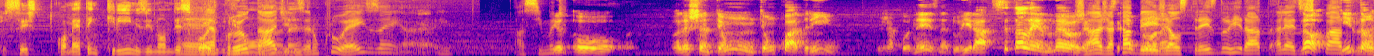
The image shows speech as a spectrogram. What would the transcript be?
vocês cometem crimes em nome desse é, código a crueldade, de honra, eles eram cruéis em, em, acima Eu, de... O, Alexandre, tem um, tem um quadrinho japonês, né? Do Hirata. Você tá lendo, né, Léo? Já, já Você acabei, comprou, né? já os três do Hirata. Aliás, Não, os quatro. então,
